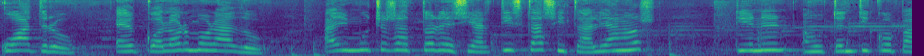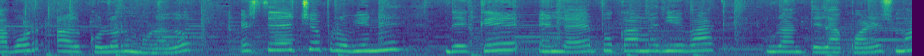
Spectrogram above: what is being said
4. El color morado. Hay muchos actores y artistas italianos tienen auténtico pavor al color morado. Este hecho proviene de que en la época medieval, durante la cuaresma,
